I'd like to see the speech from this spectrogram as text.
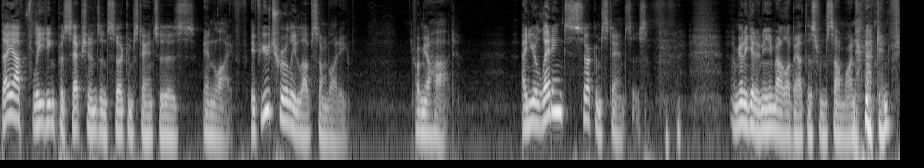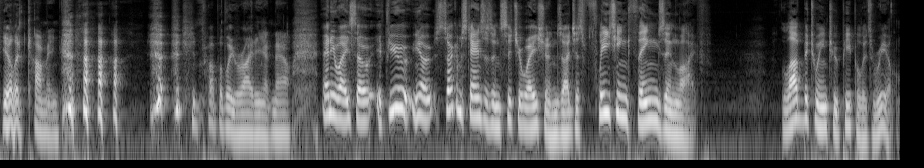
They are fleeting perceptions and circumstances in life. If you truly love somebody from your heart, and you're letting circumstances, I'm going to get an email about this from someone. I can feel it coming. Probably writing it now. Anyway, so if you, you know, circumstances and situations are just fleeting things in life. Love between two people is real.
